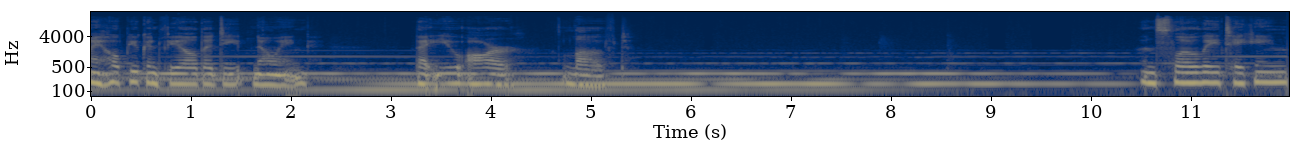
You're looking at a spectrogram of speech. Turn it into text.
I hope you can feel the deep knowing that you are loved. And slowly taking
